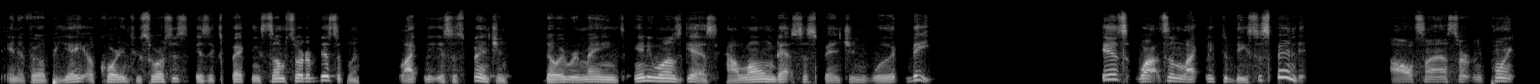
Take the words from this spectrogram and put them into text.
The NFLPA, according to sources, is expecting some sort of discipline, likely a suspension, though it remains anyone's guess how long that suspension would be. Is Watson likely to be suspended? All signs certainly point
